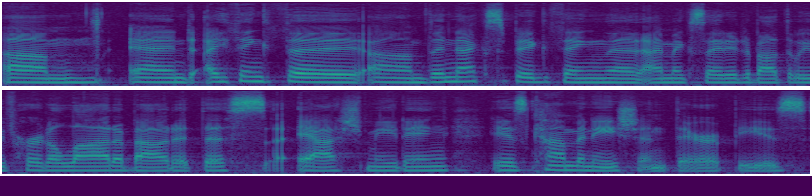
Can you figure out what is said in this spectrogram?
Um, and I think the, um, the next big thing that I'm excited about that we've heard a lot about at this ASH meeting is combination therapies.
